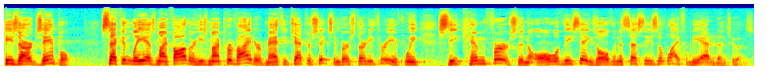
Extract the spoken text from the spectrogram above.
He's our example. Secondly, as my Father, He's my provider. Matthew chapter 6 and verse 33. If we seek Him first, then all of these things, all the necessities of life will be added unto us.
